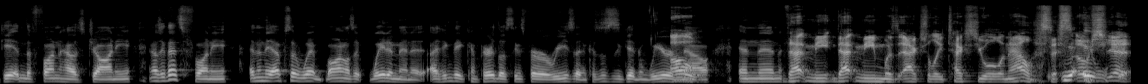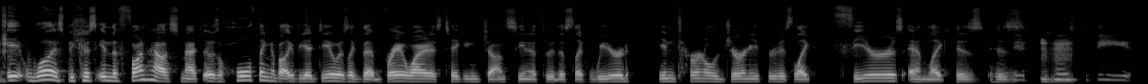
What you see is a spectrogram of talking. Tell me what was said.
"Get in the funhouse, Johnny." And I was like, "That's funny." And then the episode went on. I was like, "Wait a minute! I think they compared those things for a reason because this is getting weird Oh. now." And then That meme that meme was actually textual analysis. yeah, oh it, shit. It, it was because in the Funhouse match, there was a whole thing about like the idea was like that Bray Wyatt is taking John Cena through this like weird internal journey through his like fears and like his his supposed to be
